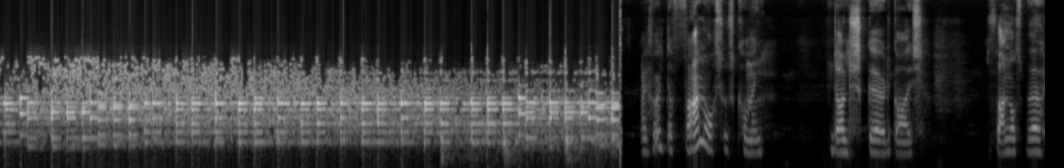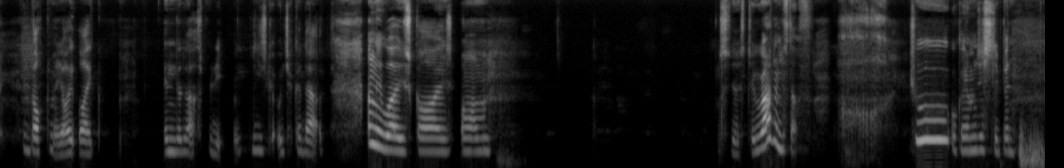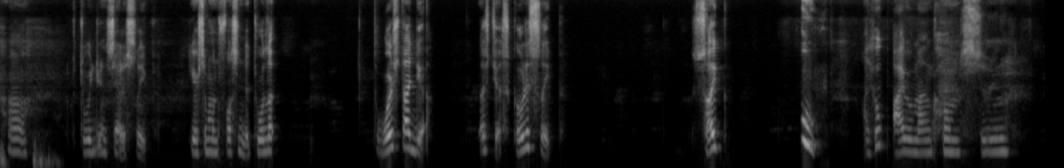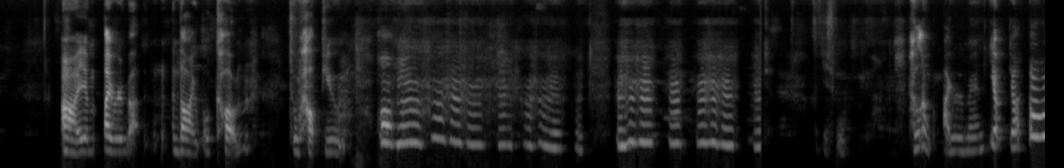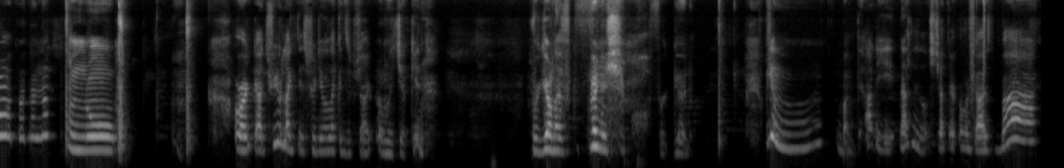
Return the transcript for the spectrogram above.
I heard the Thanos was coming. And I'm scared, guys. Thanos bear knocked me out like in the last video. Please go check it out. Anyways, guys, um let's just do random stuff. Okay, I'm just sleeping. Um what do we do instead of sleep? Hear someone flushing the toilet? The worst idea. Let's just go to sleep. Psych. Ooh. I hope Iron Man comes soon. I am Iron Man, and I will come to help you. I just woke. Hello, Iron Man. Yeah, yeah. Oh, no, no, no. no. Alright, guys, if you like this video, like and subscribe. I'm Only joking. We're gonna finish him off for good. Pew! My daddy. That's a little shut there. Oh, guys. Bye.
